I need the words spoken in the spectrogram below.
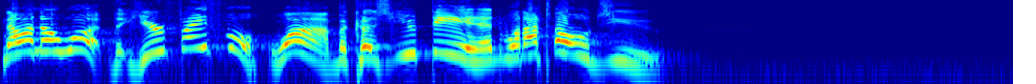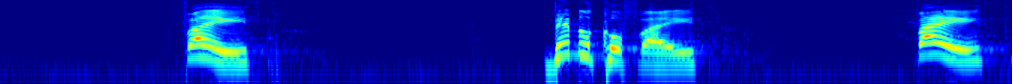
Now I know what? That you're faithful. Why? Because you did what I told you. Faith, biblical faith, faith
